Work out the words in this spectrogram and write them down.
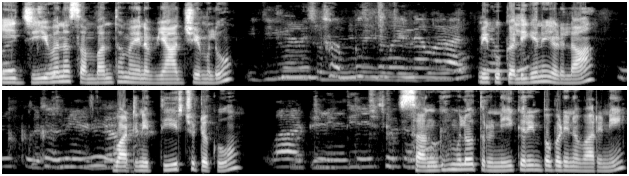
ఈ జీవన సంబంధమైన వ్యాజ్యములు మీకు కలిగిన ఎడల వాటిని తీర్చుటకు సంఘములో తృణీకరింపబడిన వారిని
